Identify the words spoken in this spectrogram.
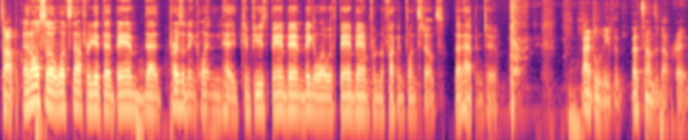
topical. and also let's not forget that Bam, that President Clinton had confused Bam Bam Bigelow with Bam Bam from the fucking Flintstones. That happened too. I believe it. That sounds about right.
